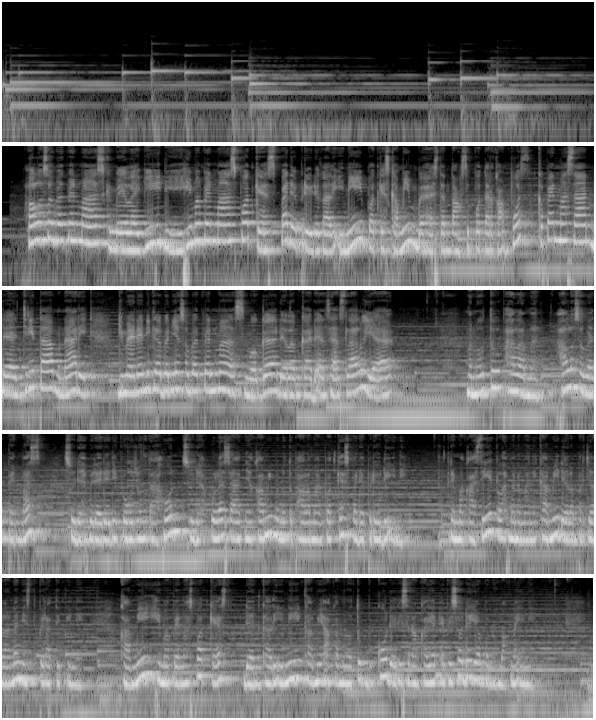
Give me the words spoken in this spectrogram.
Halo Sobat Penmas, kembali lagi di Hima Penmas Podcast. Pada periode kali ini, podcast kami membahas tentang seputar kampus, kepenmasan, dan cerita menarik. Gimana nih kabarnya Sobat Penmas? Semoga dalam keadaan sehat selalu ya. Menutup halaman. Halo Sobat Penmas, sudah berada di penghujung tahun, sudah pula saatnya kami menutup halaman podcast pada periode ini. Terima kasih telah menemani kami dalam perjalanan inspiratif ini. Kami Hima Penas Podcast dan kali ini kami akan menutup buku dari serangkaian episode yang penuh makna ini.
